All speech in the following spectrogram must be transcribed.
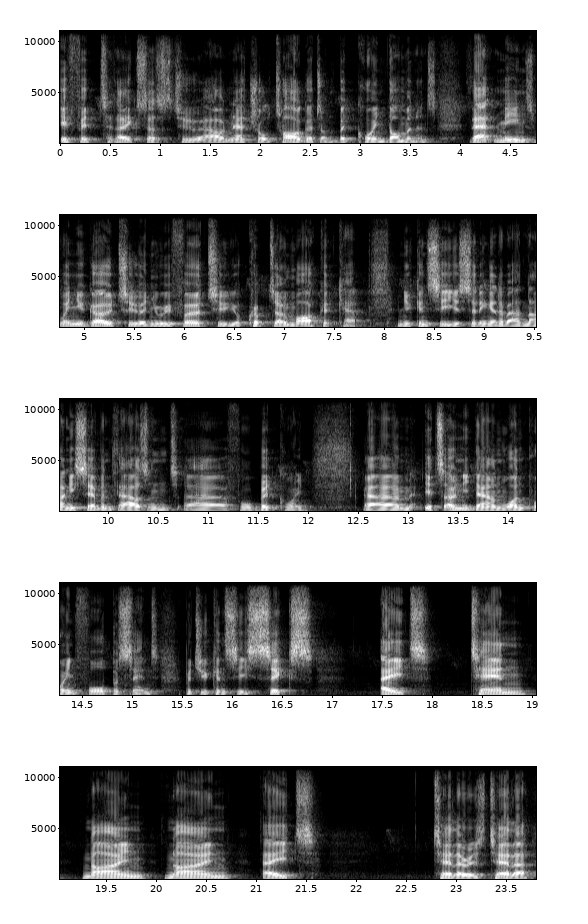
if it takes us to our natural target on Bitcoin dominance. That means when you go to and you refer to your crypto market cap, and you can see you're sitting at about 97,000 uh, for Bitcoin. Um, it's only down 1.4%, but you can see 6, 8, 10, 9, 9, 8. Tether is Tether.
